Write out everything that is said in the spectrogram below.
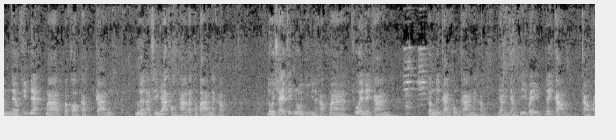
ำแนวคิดเนี่ยมาประกอบกับการเมืองอัจฉริยะของทางรัฐบาลนะครับ โดยใช้เทคโนโลยีนะครับมาช่วยในการดำเนินการโครงการนะครับ อย่างอย่างที่ไปได้กล่าวกล่าวไป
